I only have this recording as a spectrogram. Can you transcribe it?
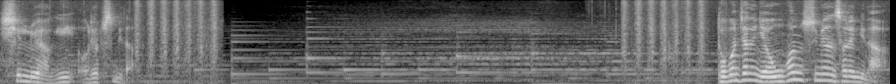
신뢰하기 어렵습니다. 두 번째는 영혼 수면설입니다.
